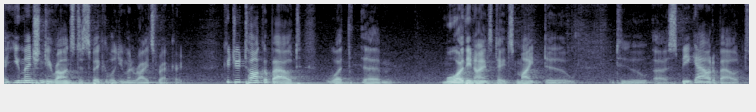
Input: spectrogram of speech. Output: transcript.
Uh, you mentioned Iran's despicable human rights record. Could you talk about what um, more the United States might do to uh, speak out about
